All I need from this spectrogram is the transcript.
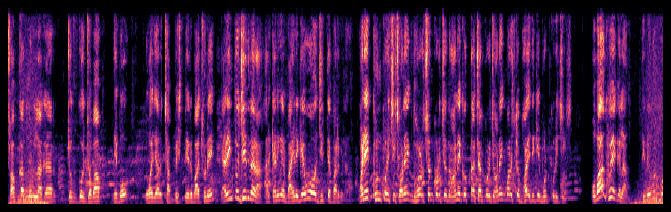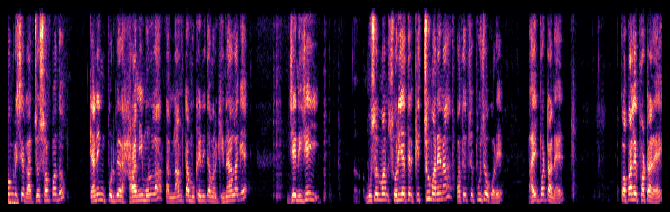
শবকাত মোল্লাকার যোগ্য জবাব দেব দু হাজার ছাব্বিশ নির্বাচনে। ক্যানিং তো জিতবে না, আর ক্যানিং এর বাইরে গিয়েও ও জিততে পারবে না। অনেক খুন করেছিস, অনেক ধর্ষণ করেছিস, অনেক অত্যাচার করেছিস, অনেক মানুষকে ভয় দেখিয়ে ভোট করেছিস। অবাক হয়ে গেলাম, তৃণমূল কংগ্রেসের রাজ্য সম্পাদক ক্যানিং পূর্বের হারামি মোল্লা, তার নামটা মুখে নিতে আমার ঘৃণা লাগে। যে নিজেই মুসলমান শরিয়াতের কিচ্ছু মানে না, অতএব সে পুজো করে, ভাই ফোঁটা নেয়, কপালে ফোঁটা নেয়,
